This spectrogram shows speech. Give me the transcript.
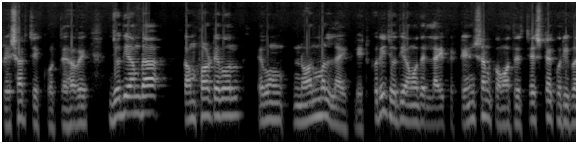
প্রেশার চেক করতে হবে। যদি আমরা কমফর্টেবল এবং নর্মাল লাইফ লিড করি, যদি আমাদের লাইফে টেনশন কমাতে চেষ্টা করি বা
